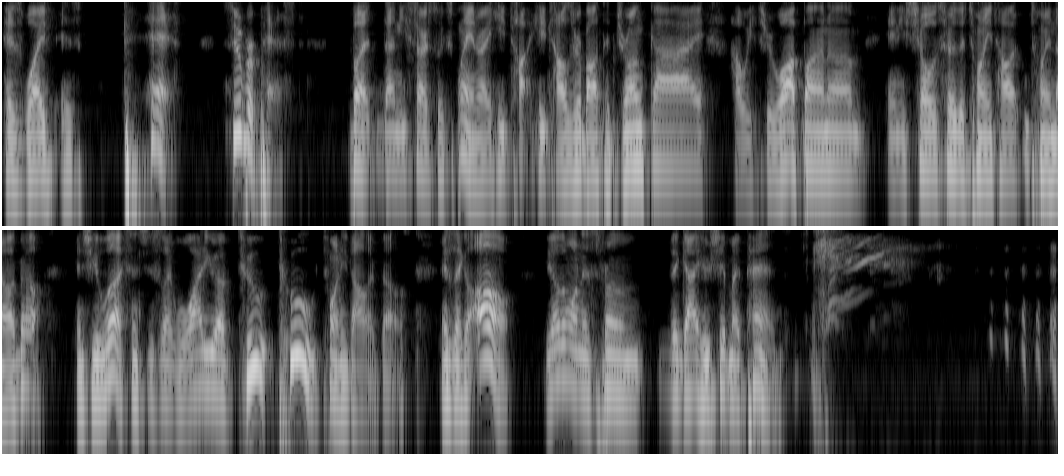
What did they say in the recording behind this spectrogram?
His wife is pissed, super pissed. But then he starts to explain, right? He ta- he tells her about the drunk guy, how he threw up on him, and he shows her the twenty dollar bill. And she looks and she's like, "Why do you have two two twenty dollar bills?" And he's like, "Oh, the other one is from the guy who shit my pants."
